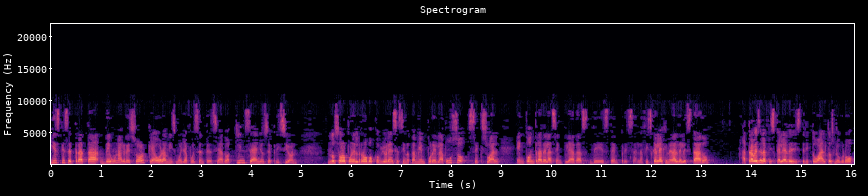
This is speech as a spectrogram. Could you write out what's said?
Y es que se trata de un agresor que ahora mismo ya fue sentenciado a 15 años de prisión no solo por el robo con violencia, sino también por el abuso sexual en contra de las empleadas de esta empresa. La Fiscalía General del Estado, a través de la Fiscalía de Distrito Altos, logró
